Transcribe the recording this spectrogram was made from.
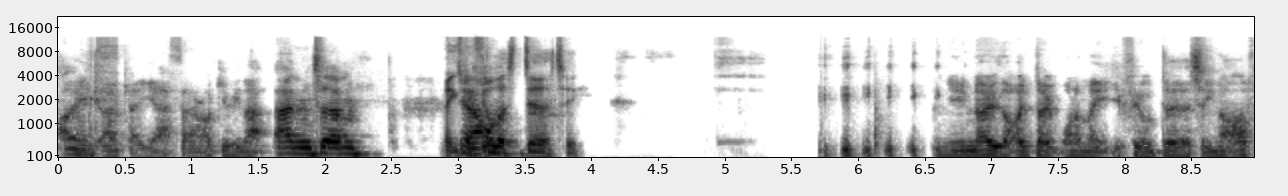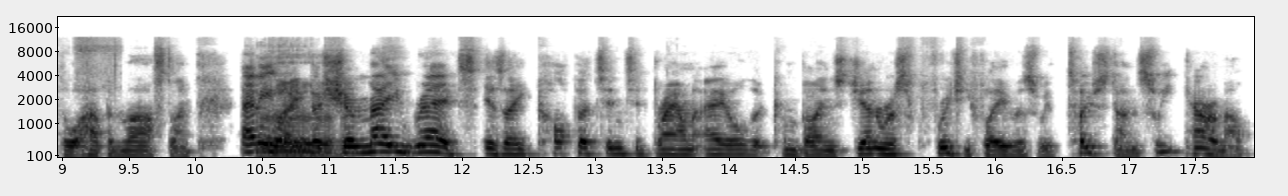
I mean, okay, yeah, fair. I'll give you that. And um, makes me feel I'll- less dirty. you know that I don't want to make you feel dirty, not after what happened last time. Anyway, the. Chimay Reds is a copper tinted brown ale that combines generous fruity flavors with toast and sweet caramel.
